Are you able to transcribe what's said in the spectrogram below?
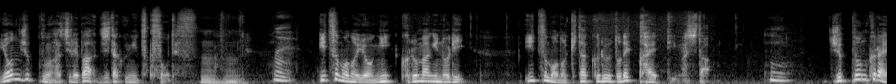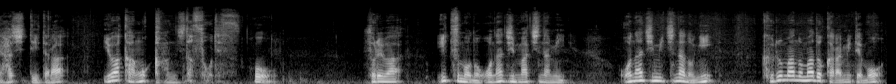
40分走れば自宅に着くそうです。うん。うん。ね。いつものように車に乗り、いつもの帰宅ルートで帰っていました。うん。10分くらい走っていたら違和感を感じたそうです。ほう。それはいつもの同じ街並み、同じ道なのに、車の窓から見ても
